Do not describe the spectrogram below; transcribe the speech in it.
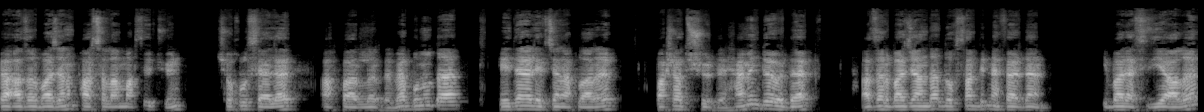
və Azərbaycanın parçalanması üçün çoxlu səylər aparılırdı və bunu da Heydər Əliyev cənabları başa düşürdü. Həmin dövrdə Azərbaycanda 91 nəfərdən ibarət ziyalı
